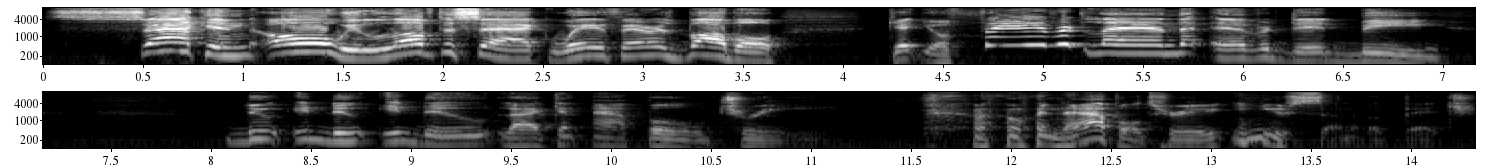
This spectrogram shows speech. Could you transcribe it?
Sacking. Oh, we love to sack. Wayfarer's Bauble. Get your favorite land that ever did be. Do it do it do like an apple tree. an apple tree? You son of a bitch.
